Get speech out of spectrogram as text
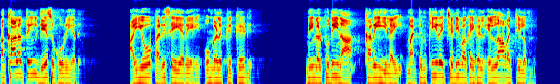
அக்காலத்தில் ஜேசு கூறியது ஐயோ பரிசேயரே உங்களுக்கு கேடு. நீங்கள் புதினா கறியிலை மற்றும் கீரை செடி வகைகள் எல்லாவற்றிலும்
